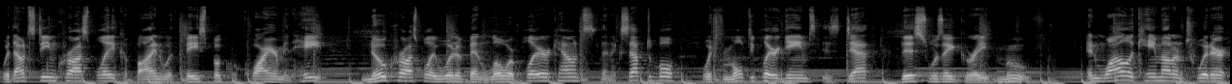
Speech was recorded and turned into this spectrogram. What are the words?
Without Steam crossplay combined with Facebook requirement hate, no crossplay would have been lower player counts than acceptable, which for multiplayer games is death. This was a great move. And while it came out on Twitter,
